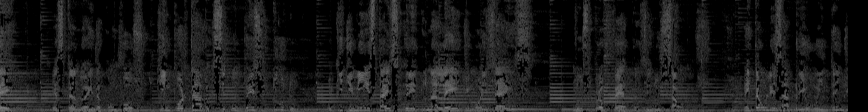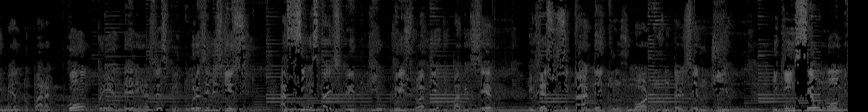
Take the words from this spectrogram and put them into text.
Lei, estando ainda convosco, que importava que se cumprisse tudo o que de mim está escrito na lei de Moisés, nos profetas e nos salmos. Então lhes abriu o entendimento para compreenderem as Escrituras e lhes disse: Assim está escrito que o Cristo havia de padecer e ressuscitar dentre os mortos no terceiro dia, e que em seu nome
